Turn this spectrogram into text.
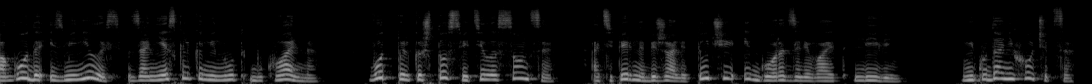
Погода изменилась за несколько минут буквально. Вот только что светило солнце, а теперь набежали тучи, и город заливает ливень. Никуда не хочется,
